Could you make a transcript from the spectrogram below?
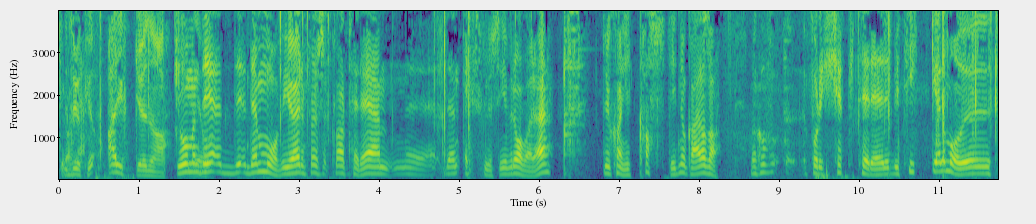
du bruker jo alt, nå. Jo, men det, det, det må vi gjøre. For klart, dette eh, det er en eksklusiv råvare. Du kan ikke kaste inn noe her, altså. Men hvorfor, Får du kjøpt dette i butikk, eller må du,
